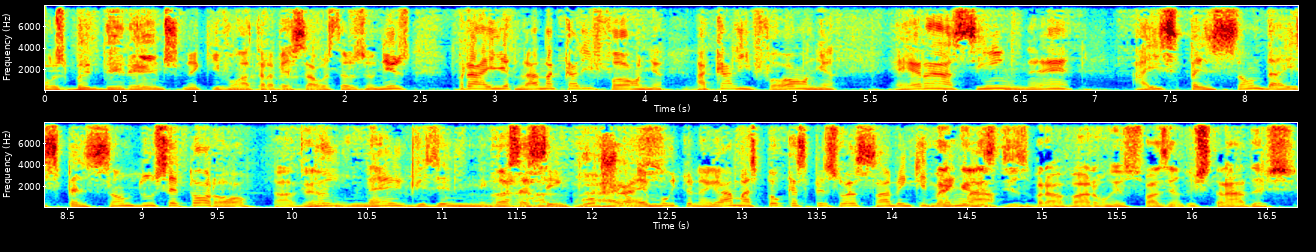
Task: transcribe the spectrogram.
os, bandeirantes né, que vão atravessar os Estados Unidos para ir lá na Califórnia. A Califórnia era assim, né? A expansão da expansão do setoró. Tá vendo? E, né, dizer, um negócio assim, poxa, é muito legal, mas poucas pessoas sabem que Como é tem que lá. eles desbravaram isso? Fazendo estradas.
